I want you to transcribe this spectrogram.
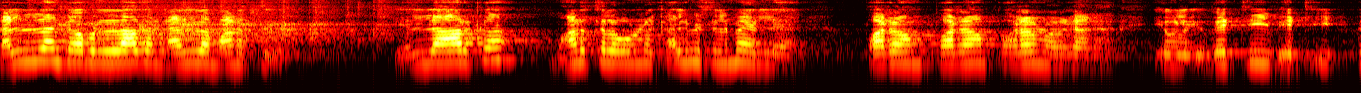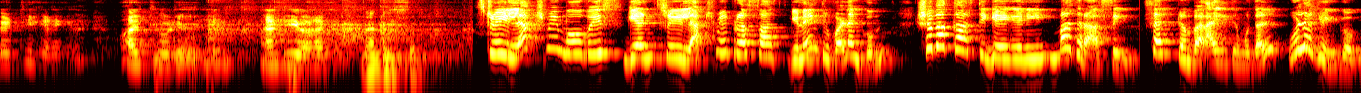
கள்ளங்கபடம் இல்லாத நல்ல மனசு. எல்லாருக்கும் மனசில் ஒன்று கல்விசிலுமே இல்லை. படம் படம் படம்னு இருக்காங்க இவங்களுக்கு வெற்றி வெற்றி வெற்றி கிடைக்கணும் வாழ்த்தி விடுகிறேன். நன்றி வணக்கம். நன்றி sir Sri Lakshmi movies N Sri Lakshmi Prasad இணைந்து வழங்கும் சிவகார்த்திகேயனின் மதராசி செப்டம்பர் ஐந்து முதல் உலகெங்கும்.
